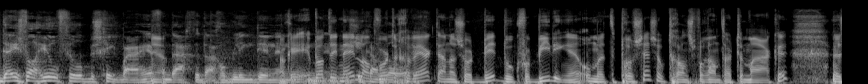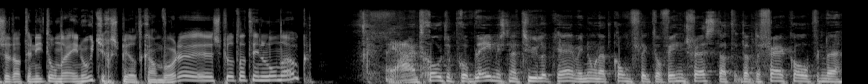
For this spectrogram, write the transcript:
er is wel heel veel beschikbaar hè, ja. vandaag de dag op LinkedIn. Oké, okay, want in Nederland wordt er gewerkt aan een soort bidboek voor biedingen... om het proces ook transparanter te maken. zodat er niet onder één hoedje gespeeld kan worden. speelt dat in Londen ook? Nou ja, het grote probleem is natuurlijk, hè, we noemen dat conflict of interest, dat, dat de verkopende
